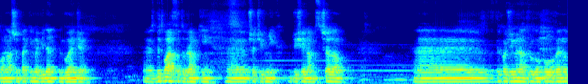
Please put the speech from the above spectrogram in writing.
po naszym takim ewidentnym błędzie. E, Zbyt łatwo te bramki e, przeciwnik dzisiaj nam strzelał. Wychodzimy na drugą połowę. No,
